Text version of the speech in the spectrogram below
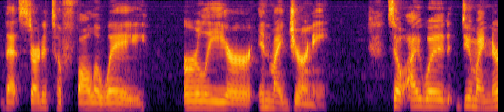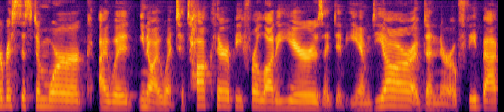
that started to fall away earlier in my journey. So I would do my nervous system work. I would, you know, I went to talk therapy for a lot of years. I did EMDR. I've done neurofeedback.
